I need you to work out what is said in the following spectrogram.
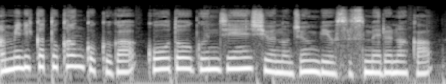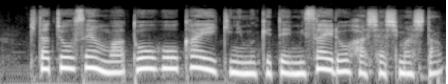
アメリカと韓国が合同軍事演習の準備を進める中、北朝鮮は東方海域に向けてミサイルを発射しました。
